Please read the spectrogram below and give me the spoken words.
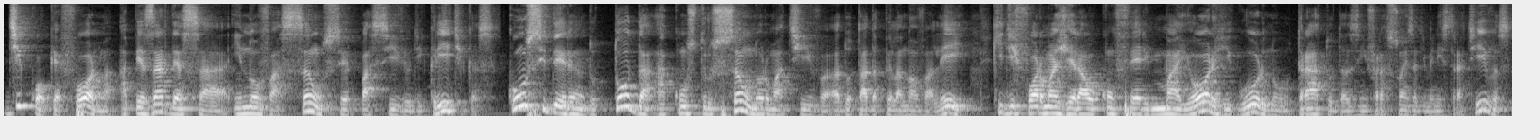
De qualquer forma, apesar dessa inovação ser passível de críticas, considerando toda a construção normativa adotada pela nova lei, que de forma geral confere maior rigor no trato das infrações administrativas,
